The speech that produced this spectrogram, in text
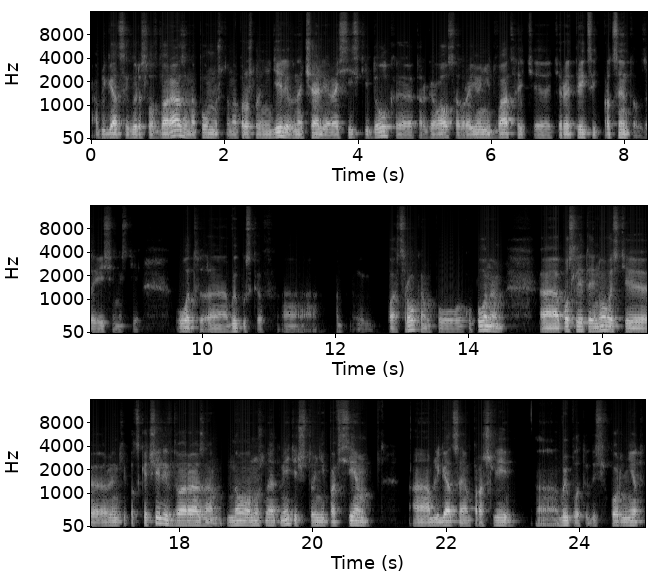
облигаций выросла в два раза. Напомню, что на прошлой неделе в начале российский долг э, торговался в районе 20-30% в зависимости от э, выпусков по срокам, по купонам. А, после этой новости рынки подскочили в два раза, но нужно отметить, что не по всем а, облигациям прошли а, выплаты. До сих пор нет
